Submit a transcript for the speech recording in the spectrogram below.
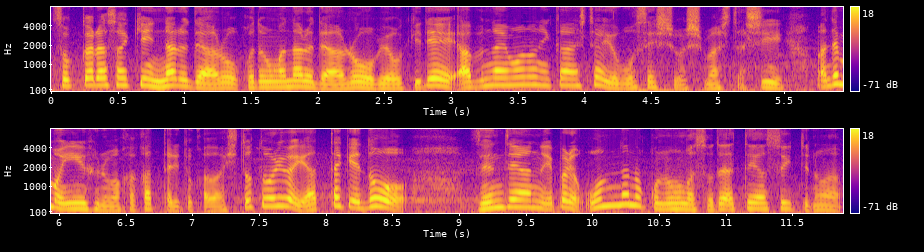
そこから先になるであろう子供がなるであろう病気で危ないものに関しては予防接種をしましたし、まあ、でもインフルもかかったりとかは一通りはやったけど全然あのやっぱり女の子の方が育てやすいっていうのは、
